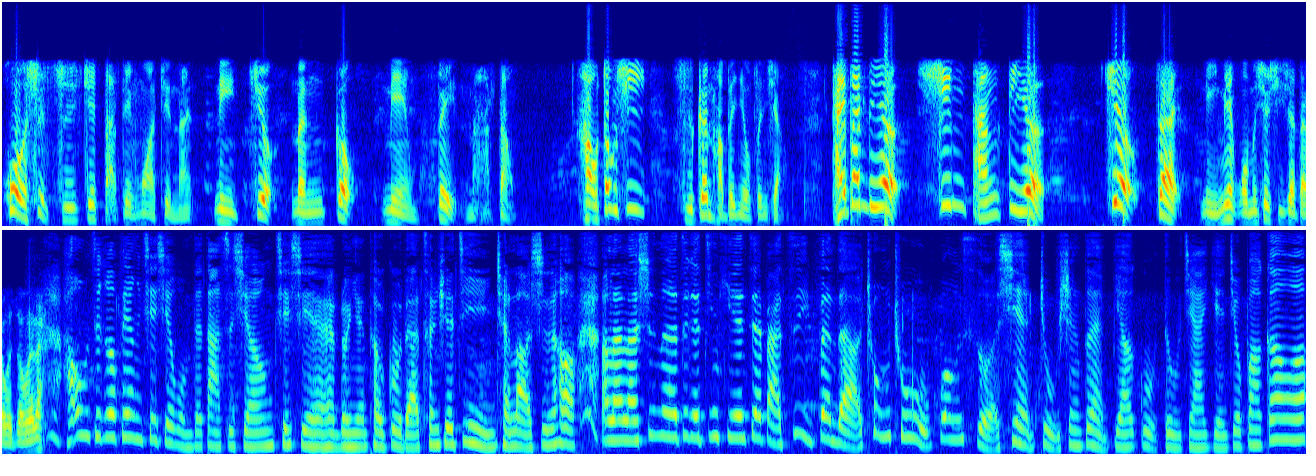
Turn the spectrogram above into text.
或是直接打电话进来，你就能够免费拿到好东西，只跟好朋友分享。台办第二，新塘第二，就在里面。我们休息一下，待会再回来。好，这个非常谢谢我们的大师兄，谢谢轮研投顾的陈学进陈老师哈。好了，老师呢，这个今天再把这一份的冲出封锁线主升段标股独家研究报告哦，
